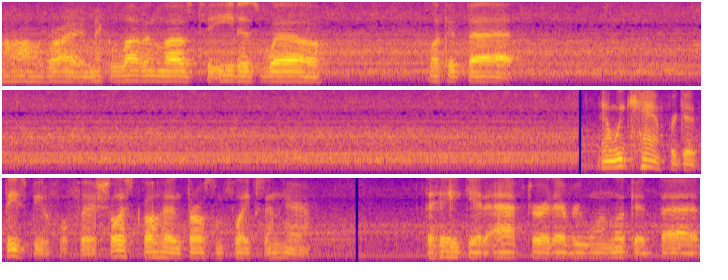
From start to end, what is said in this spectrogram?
Alright, McLovin loves to eat as well. Look at that. And we can't forget these beautiful fish. So let's go ahead and throw some flakes in here. They get after it, everyone. Look at that.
